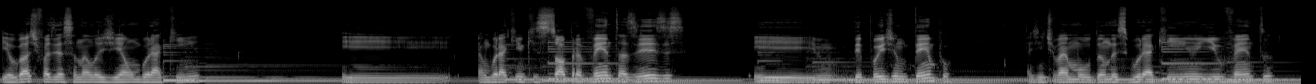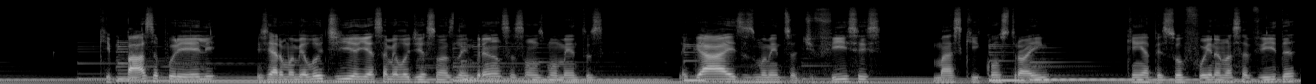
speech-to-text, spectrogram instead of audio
E eu gosto de fazer essa analogia a um buraquinho e é um buraquinho que sopra vento às vezes. E depois de um tempo, a gente vai moldando esse buraquinho e o vento que passa por ele gera uma melodia. E essa melodia são as lembranças, são os momentos legais, os momentos difíceis, mas que constroem quem a pessoa foi na nossa vida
